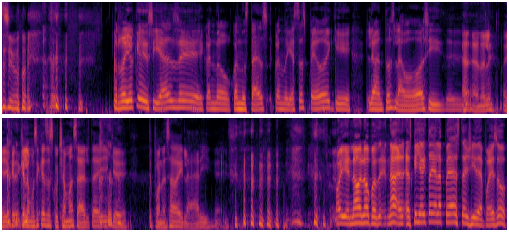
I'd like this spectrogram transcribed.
Simón. Rollo que decías eh, cuando, cuando estás, cuando ya estás pedo de que levantas la voz y eh, Á- Ándale. Oye, que, que la música se escucha más alta y que te pones a bailar y... Oye, no, no, pues, eh, no, es que ya ahorita ya la peda está chida, por eso,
